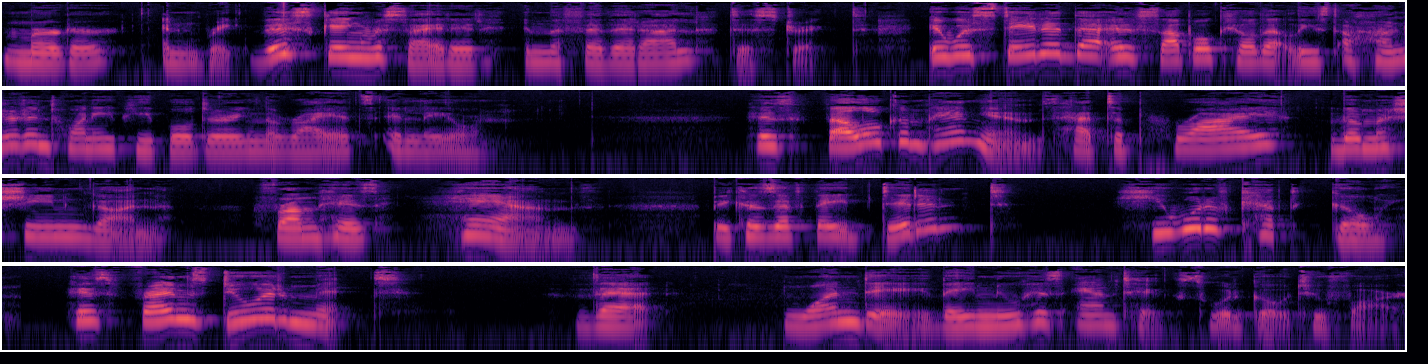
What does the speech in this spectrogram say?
murder, and rape. This gang resided in the Federal District. It was stated that El Sapo killed at least 120 people during the riots in Leon. His fellow companions had to pry the machine gun from his hands because if they didn't, he would have kept going. His friends do admit that one day they knew his antics would go too far.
